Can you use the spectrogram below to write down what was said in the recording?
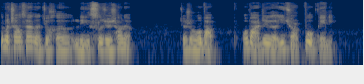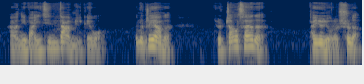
那么张三呢就和李四去商量，就是我把我把这个一卷布给你，啊，你把一斤大米给我，那么这样呢，就张三呢，他就有了吃的，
